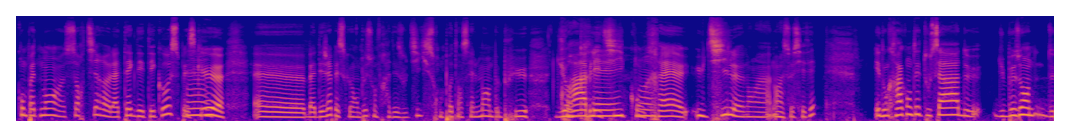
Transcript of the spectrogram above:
complètement euh, sortir euh, la tech des techos parce mm. que bah déjà parce qu'en plus on fera des outils qui seront potentiellement un peu plus durables, éthiques, concrets, utiles dans la, dans la société. Et donc raconter tout ça, du besoin de,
